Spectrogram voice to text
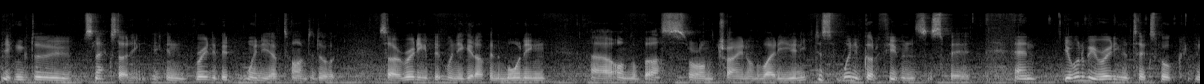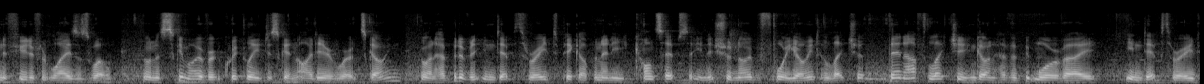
You can do snack studying. You can read a bit when you have time to do it. So reading a bit when you get up in the morning, uh, on the bus or on the train on the way to uni, just when you've got a few minutes to spare. And you want to be reading the textbook in a few different ways as well. You want to skim over it quickly, just get an idea of where it's going. You want to have a bit of an in-depth read to pick up on any concepts that you should know before you go into the lecture. Then after the lecture, you can go and have a bit more of a in-depth read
